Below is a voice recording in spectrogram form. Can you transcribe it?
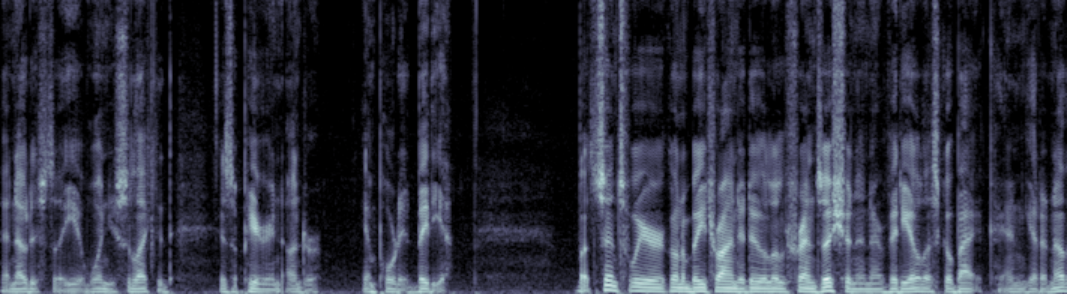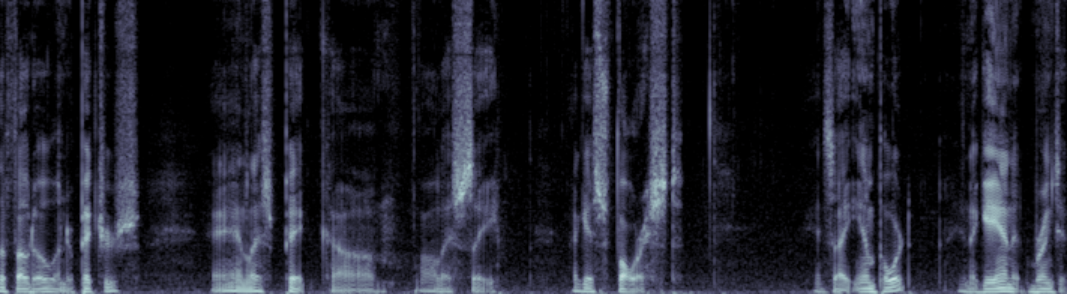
And notice the one you selected is appearing under imported media. But since we're going to be trying to do a little transition in our video, let's go back and get another photo under pictures. And let's pick, um, well, let's see, I guess forest. And say import. And again, it brings it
